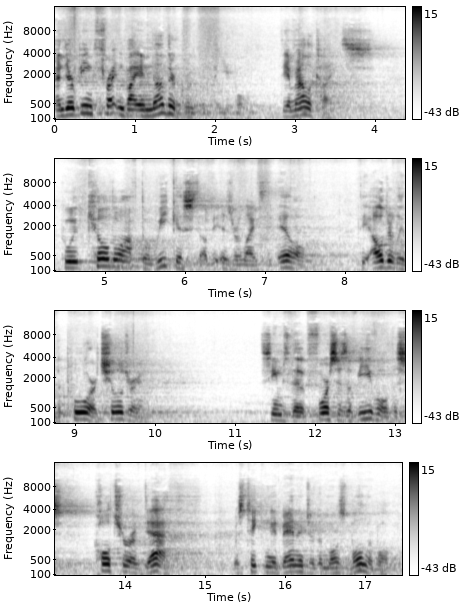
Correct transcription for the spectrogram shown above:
And they're being threatened by another group of people, the Amalekites, who had killed off the weakest of the Israelites, the ill, the elderly, the poor, children. Seems the forces of evil, this culture of death, was taking advantage of the most vulnerable.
